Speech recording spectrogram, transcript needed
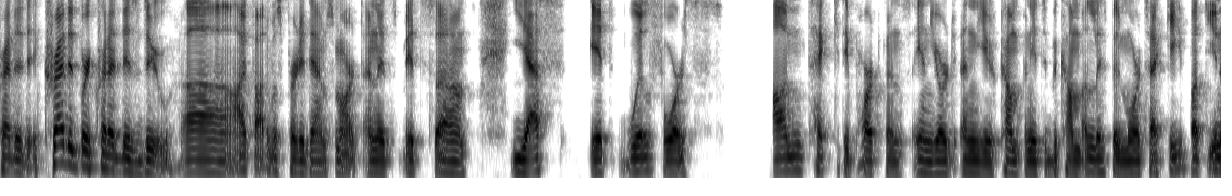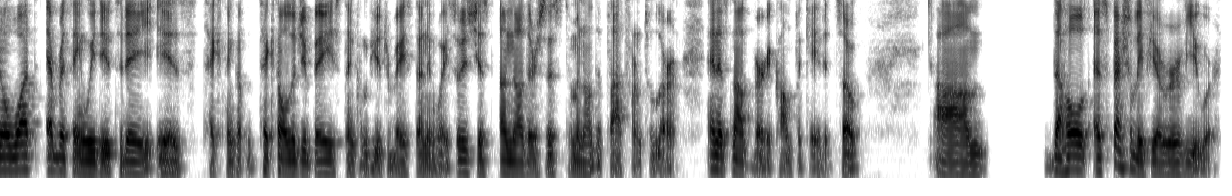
credit credit where credit is due. Uh, I thought it was pretty damn smart, and it's it's uh, yes, it will force untech departments in your in your company to become a little bit more techy. But you know what? Everything we do today is technical technology based and computer based anyway. So it's just another system, another platform to learn, and it's not very complicated. So um, the whole, especially if you're a reviewer.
